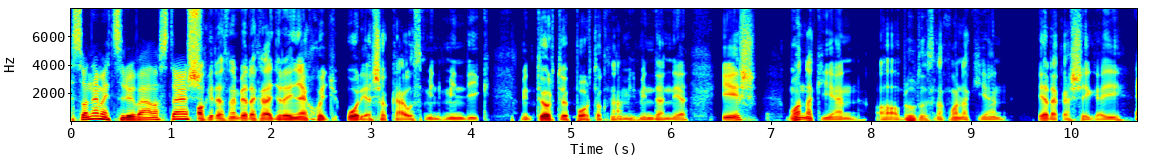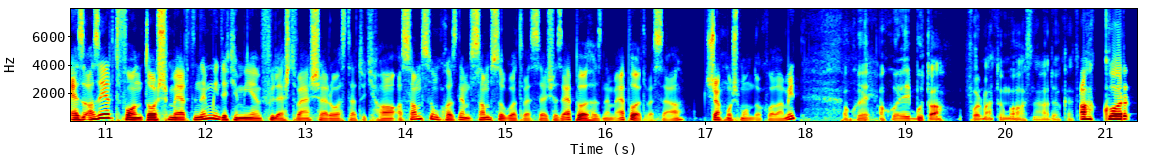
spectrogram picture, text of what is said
Szóval nem egyszerű választás. Akit ez nem érdekel, egy lényeg, hogy óriási a káosz, mint mindig, mint törtőportoknál, mint mindennél. És vannak ilyen, a Bluetooth-nak vannak ilyen érdekességei. Ez azért fontos, mert nem mindegy, hogy milyen fülest vásárolsz. Tehát, hogyha a Samsunghoz nem Samsungot veszel, és az Applehoz nem Apple-t veszel, csak most mondok valamit. Akkor, akkor egy buta formátumban használod őket. Akkor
